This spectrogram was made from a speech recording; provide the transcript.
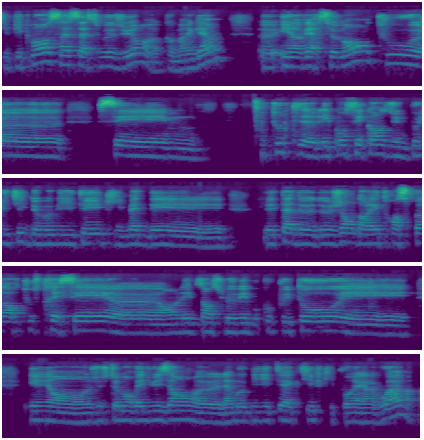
typiquement, ça, ça se mesure comme un gain. et inversement, tout, c'est toutes les conséquences d'une politique de mobilité qui mettent des, tas de, gens dans les transports, tout stressés, euh, en les faisant se lever beaucoup plus tôt et, en justement réduisant euh, la mobilité active qu'ils pourraient avoir,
